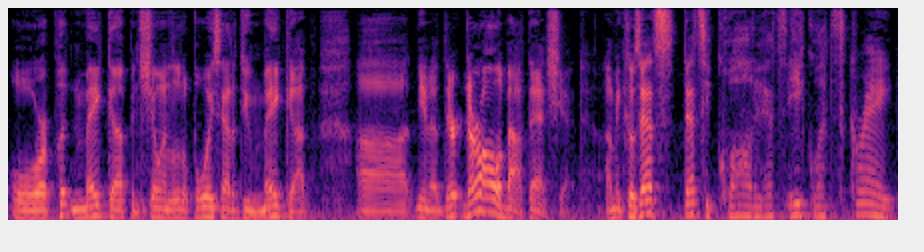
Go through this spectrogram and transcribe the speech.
or putting makeup and showing little boys how to do makeup. Uh, you know, they're they're all about that shit. I mean, because that's that's equality, that's equal, that's great.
